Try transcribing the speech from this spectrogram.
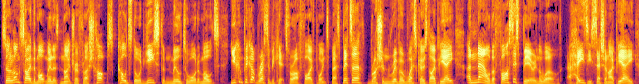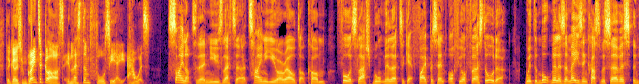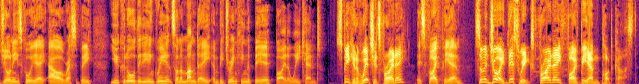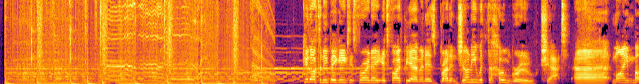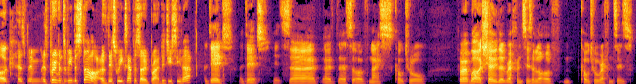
So, alongside the Malt Miller's nitro flushed hops, cold stored yeast, and milled to order malts, you can pick up recipe kits for our 5 points best bitter, Russian River West Coast IPA, and now the fastest beer in the world, a hazy session IPA that goes from grain to glass in less than 48 hours. Sign up to their newsletter at tinyurl.com forward slash Malt Miller to get 5% off your first order. With the Malt Miller's amazing customer service and Jonny's 48 hour recipe, you could order the ingredients on a Monday and be drinking the beer by the weekend. Speaking of which, it's Friday, It's 5 pm. so enjoy this week's Friday 5pm podcast. Good afternoon, Big Eags. It's Friday, it's 5 pm, and it's Brad and Jonny with the homebrew chat. Uh, my mug has been has proven to be the star of this week's episode. Brad, did you see that? I did. I did. It's uh, a, a sort of nice cultural, for well, a show that references a lot of cultural references.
